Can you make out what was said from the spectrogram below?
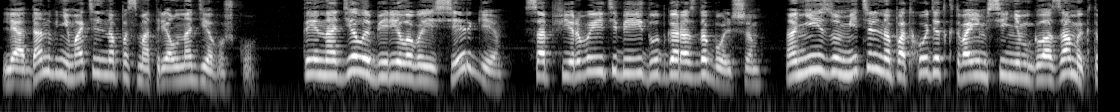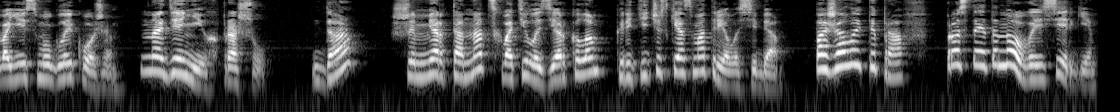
Леодан внимательно посмотрел на девушку. Ты надела бериловые серьги? Сапфировые тебе идут гораздо больше. Они изумительно подходят к твоим синим глазам и к твоей смуглой коже. Надень их, прошу. Да? Шеммер Танат схватила зеркало, критически осмотрела себя. Пожалуй, ты прав. Просто это новые серьги,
